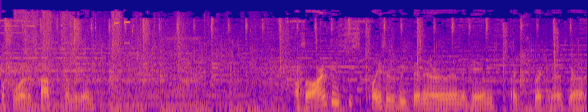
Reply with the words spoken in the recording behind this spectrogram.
before the cops come again. Also, aren't these just places we've been in earlier in the game? I just recognize that.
